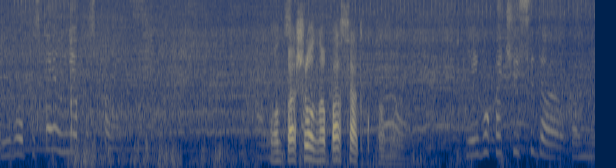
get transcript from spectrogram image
Его опускай, он не опускал. Он пошел на посадку, по-моему. Я его хочу сюда, ко мне.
